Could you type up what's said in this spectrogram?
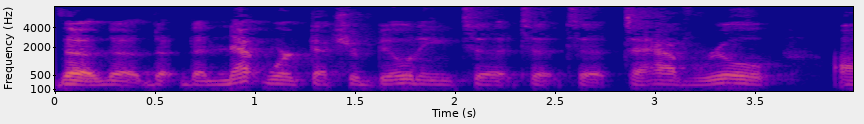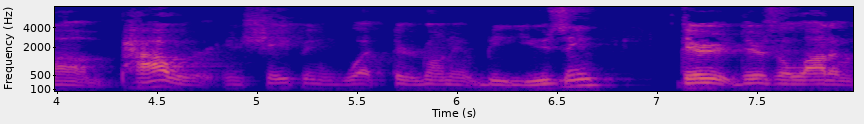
the, the, the network that you're building to, to, to, to have real um, power in shaping what they're going to be using, there there's a lot of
